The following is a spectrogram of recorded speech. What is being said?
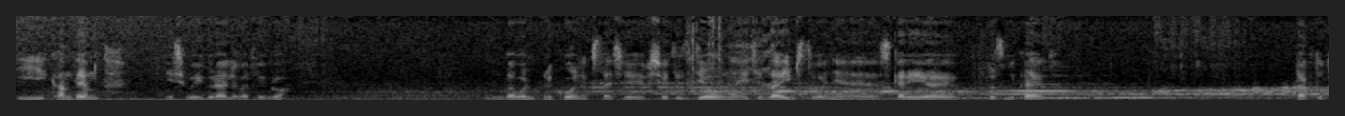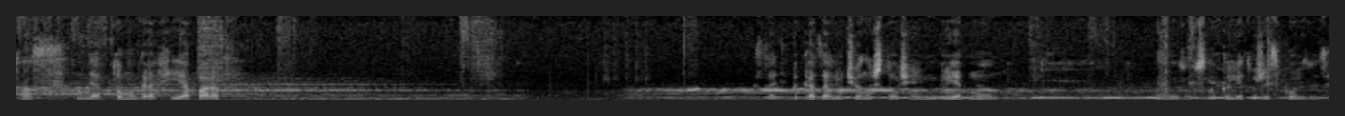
и Condemned, если вы играли в эту игру. Довольно прикольно, кстати, все это сделано, эти заимствования скорее развлекают. Так, тут у нас для томографии аппарат. Кстати, доказали ученые, что очень вредный он. Сколько лет уже используют.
